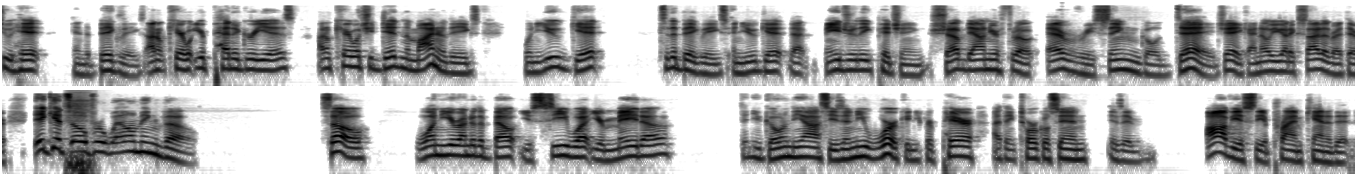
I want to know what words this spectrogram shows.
to hit in the big leagues. I don't care what your pedigree is. I don't care what you did in the minor leagues. When you get to the big leagues and you get that major league pitching shoved down your throat every single day, Jake, I know you got excited right there. It gets overwhelming though. So, one year under the belt, you see what you're made of. Then you go in the off season and you work and you prepare. I think Torkelson is a obviously a prime candidate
